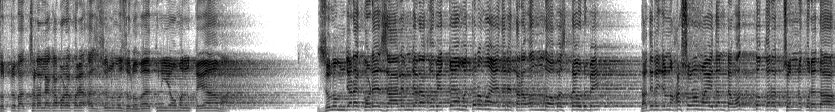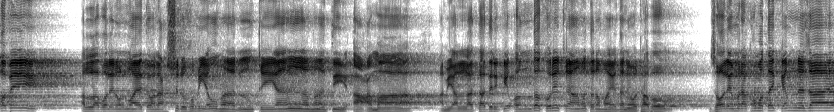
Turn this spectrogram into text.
ছোট্ট বাচ্চারা লেখাপড়া করে আজুলম জুলুমা তুনিয়মাল কেয়ামা। জুলুম যারা করে, জালেম যারা হবে কেয়ামতের ময়দানে তারা অন্ধ অবস্থায় উঠবে। তাদের জন্য হাসর ময়দানটা অদ্য করাচ্ছন্ন করে দেওয়া হবে। আল্লাহ বলেন আ'মা। আমি আল্লাহ তাদেরকে অন্ধ করে কিয়ামতের ময়দানে ওঠাবো। জলেমরা ক্ষমতায় কেমনে যায়?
